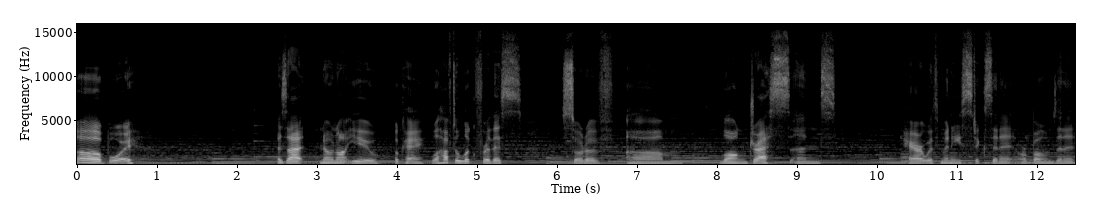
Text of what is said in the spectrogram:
Oh boy. Is that... No, not you. Okay, we'll have to look for this sort of um, long dress and hair with many sticks in it or bones in it.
